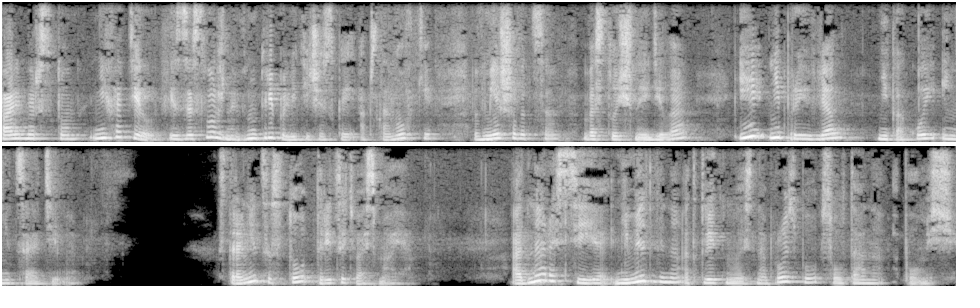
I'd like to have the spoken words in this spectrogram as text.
Пальмерстон не хотел из-за сложной внутриполитической обстановки вмешиваться в восточные дела и не проявлял никакой инициативы. Страница 138. Одна Россия немедленно откликнулась на просьбу султана о помощи.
